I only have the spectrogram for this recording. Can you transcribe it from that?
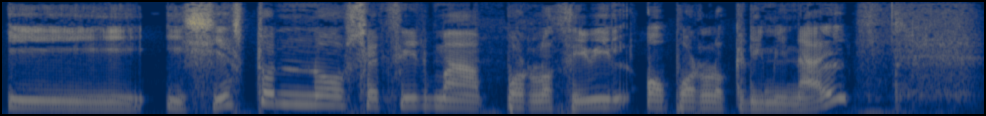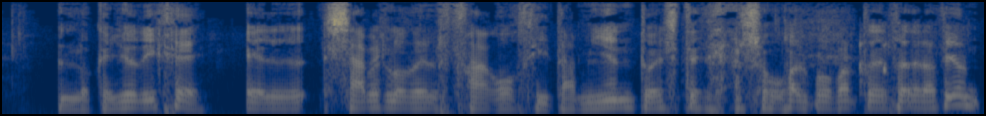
Y, y si esto no se firma por lo civil o por lo criminal, lo que yo dije, el, ¿sabes lo del fagocitamiento este de Asobal por parte de la Federación?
